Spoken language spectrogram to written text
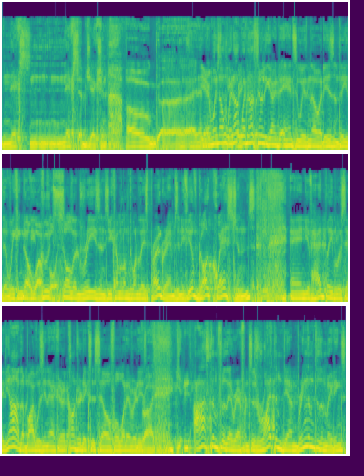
Next, n- next objection. Oh, uh, and Yeah, we're not, we're not, we're not simply going to answer with no, it isn't either. We can give No, you well, of good, solid reasons. You come along to one of these programs, and if you've got questions, and you've had people who said, "Yeah, the Bible's inaccurate, it contradicts itself, or whatever it is," Right. ask them for their references, write them down, bring them to the meetings.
